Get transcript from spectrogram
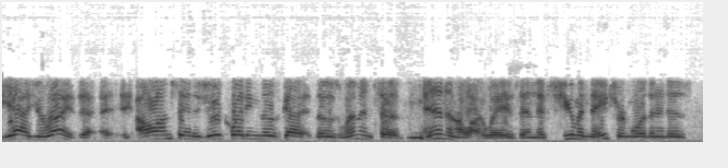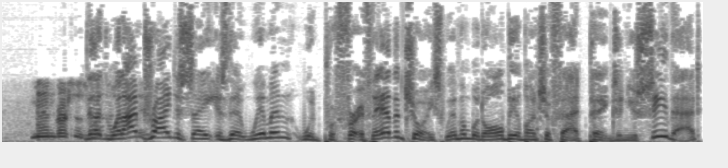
yeah, you're right. Uh, all I'm saying is you're equating those guys, those women to men in a lot of ways, and it's human nature more than it is men versus the, What I'm trying to say is that women would prefer, if they had the choice, women would all be a bunch of fat pigs. And you see that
